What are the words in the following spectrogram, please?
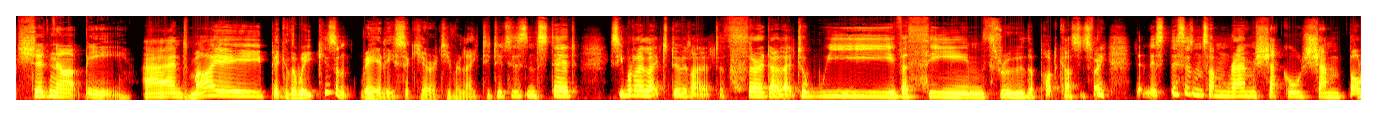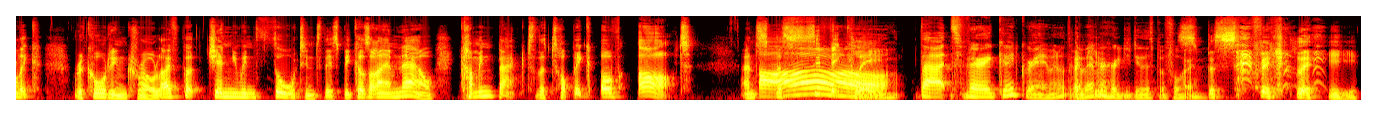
Should not be. And my pick of the week isn't really security related. It is instead, see what I like to do is I like to thread, I like to weave a theme through the podcast. It's very, this, this isn't some ramshackle, shambolic recording crawl. I've put genuine thought into this because I am now coming back to the topic of art and specifically Oh, that's very good, Graham. I don't think Thank I've ever heard you do this before. specifically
